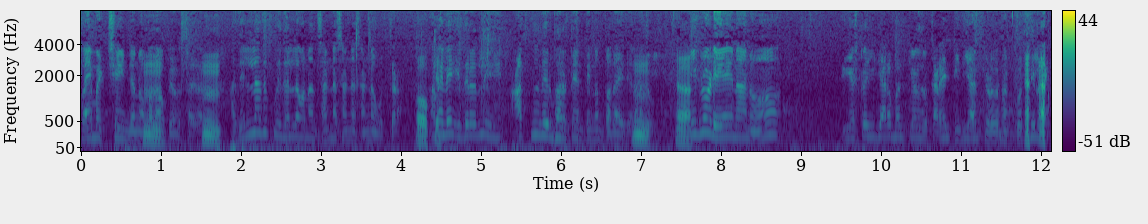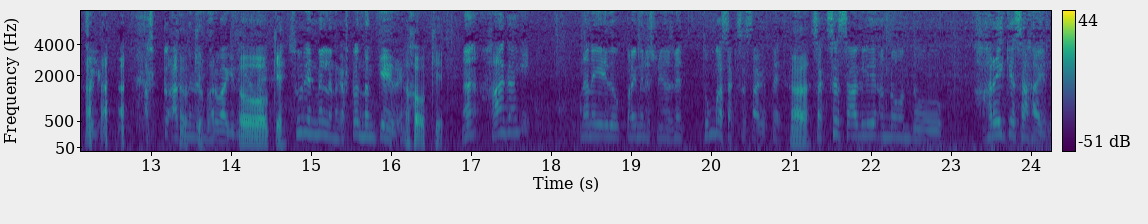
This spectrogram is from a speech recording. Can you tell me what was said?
ಕ್ಲೈಮೇಟ್ ಚೇಂಜ್ ಅನ್ನೋ ಪದ ಉಪಯೋಗಿಸ್ತಾ ಇದ್ದಾರೆ. ಅದೆಲ್ಲದಕ್ಕೂ ಇದೆಲ್ಲ ಒಂದೊಂದು ಸಣ್ಣ ಸಣ್ಣ ಸಣ್ಣ ಉತ್ತರ. ಆಮೇಲೆ ಇದರಲ್ಲಿ ಆತ್ಮನಿರ್ಭರತೆ ಅಂತ ಇನ್ನೊಂದು ಪದ ಇದೆ ಅದು. ಈಗ ನೋಡಿ ನಾನು ಎಷ್ಟೋ ಈಗ ಯಾರು ಬಂದು ಕೇಳಿದ್ರು ಕರೆಂಟ್ ಇದೆಯಾ? ಅಂತ ಕೇಳಿದ್ರು ನಂಗೆ ಗೊತ್ತಿಲ್ಲ ಆಕ್ಚುಲಿ ಅಷ್ಟು ಆತ್ಮನಿರ್ಭರವಾಗಿದೆ ಓಕೆ ಸೂರ್ಯನ ಮೇಲೆ ನನಗೆ ಅಷ್ಟೊಂದು ನಂಬಿಕೆ ಇದೆ. ಹಾಗಾಗಿ ನನಗೆ ಇದು ಪ್ರೈಮ್ ಮಿನಿಸ್ಟರ್ ಯೋಜನೆ ತುಂಬಾ ಸಕ್ಸಸ್ ಆಗುತ್ತೆ. ಸಕ್ಸಸ್ ಆಗಲಿ ಅನ್ನೋ ಒಂದು ಹಾರೈಕೆ ಸಹ ಇದೆ.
